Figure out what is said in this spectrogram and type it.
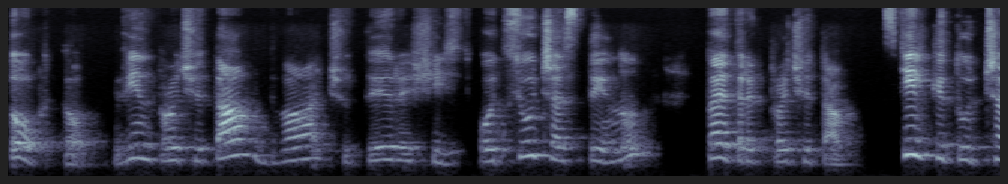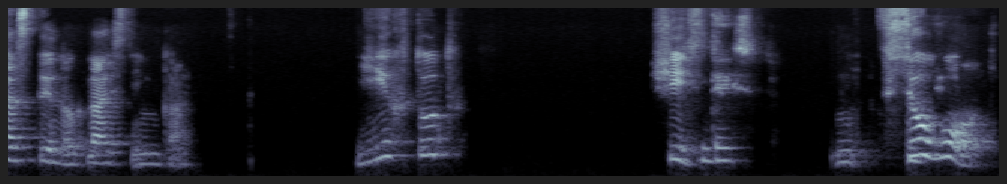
Тобто він прочитав 2, 4, 6. Оцю частину Петрик прочитав. Скільки тут частинок, Настінька? Їх тут 6. 10. М, Всього,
